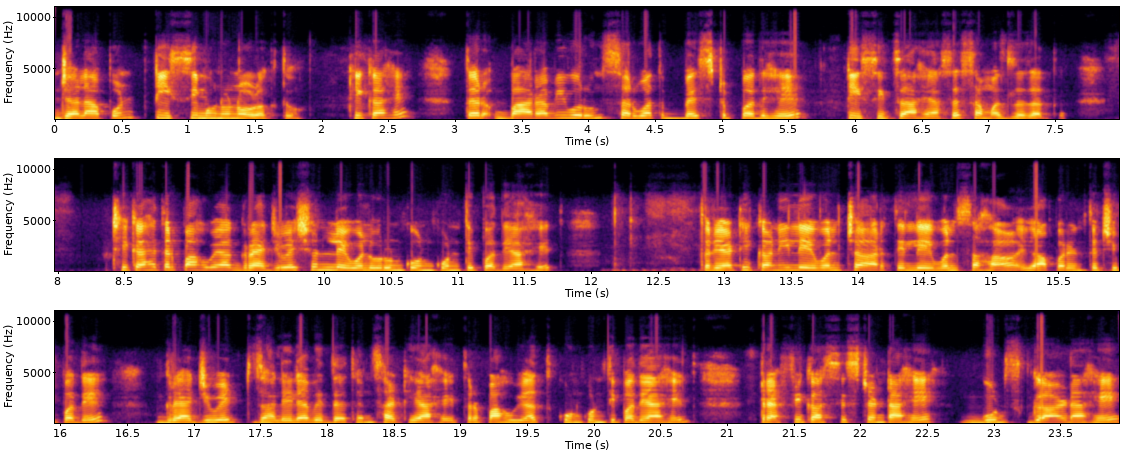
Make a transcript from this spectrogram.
ज्याला आपण टी सी म्हणून ओळखतो. ठीक आहे? तर बारावीवरून सर्वात बेस्ट पद हे टी सीचं आहे असं समजलं जातं. ठीक आहे? तर पाहूया ग्रॅज्युएशन लेवलवरून कोणकोणती पदे आहेत. तर या ठिकाणी लेवल चार ते लेवल सहा यापर्यंतची पदे ग्रॅज्युएट झालेल्या विद्यार्थ्यांसाठी आहे तर पाहूयात कोणकोणती पदे आहेत. ट्रॅफिक असिस्टंट आहे गुड्स गार्ड आहे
